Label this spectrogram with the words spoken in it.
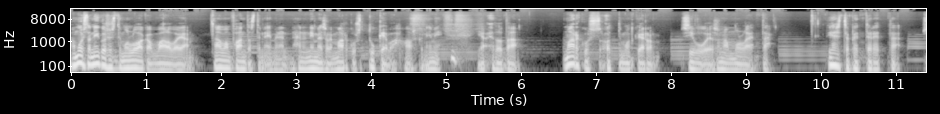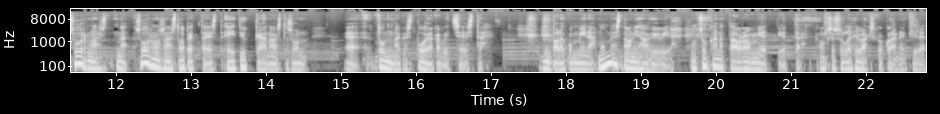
Mä muistan ikuisesti mun luokanvalvojan, aivan fantastinen ihminen. Hänen nimensä oli Markus Tukeva, hauska nimi. Ja, ja tota, Markus otti mut kerran sivuun ja sanoi mulle, että tiesit sä Petteri, että suurin osa, suurin osa näistä opettajista ei tykkää noista sun tunnaikaisista puujalkavitseistä niin paljon kuin minä. Mun mielestä on ihan hyviä, mutta sun kannattaa varmaan miettiä, että onko se sulle hyväksi koko ajan niitä.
